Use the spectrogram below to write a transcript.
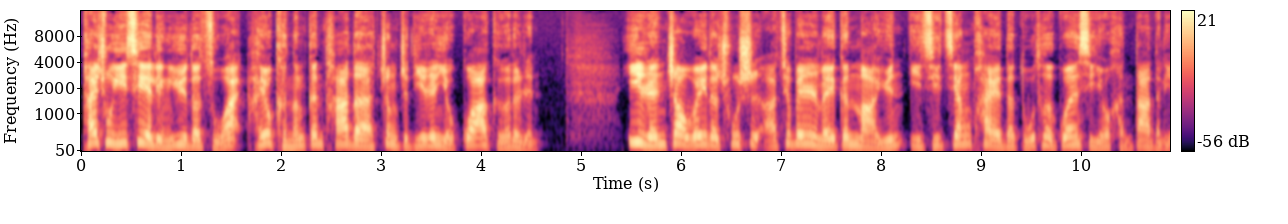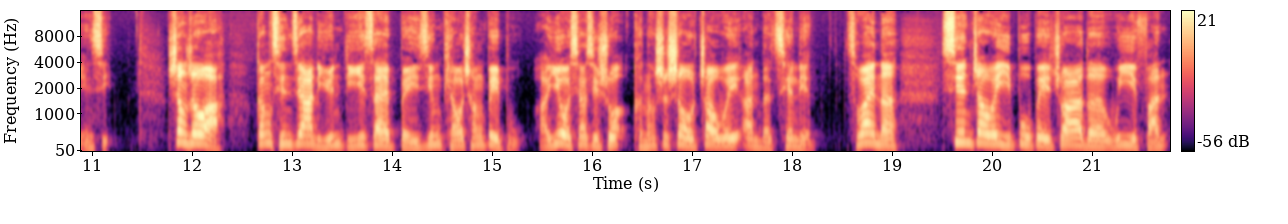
排除一切领域的阻碍，还有可能跟他的政治敌人有瓜葛的人。艺人赵薇的出事啊，就被认为跟马云以及江派的独特关系有很大的联系。上周啊。钢琴家李云迪在北京嫖娼被捕啊，也有消息说可能是受赵薇案的牵连。此外呢，先赵薇一步被抓的吴亦凡，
